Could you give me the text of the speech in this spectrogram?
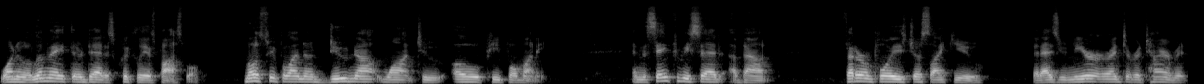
want to eliminate their debt as quickly as possible. Most people I know do not want to owe people money. And the same can be said about federal employees just like you that as you near or enter retirement,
